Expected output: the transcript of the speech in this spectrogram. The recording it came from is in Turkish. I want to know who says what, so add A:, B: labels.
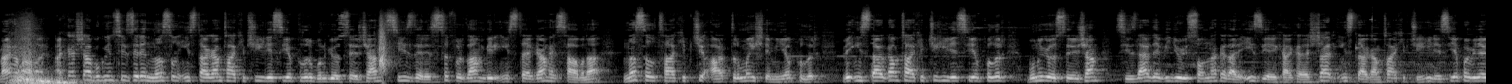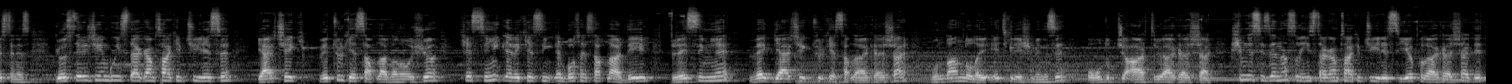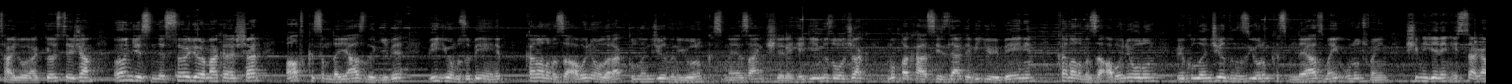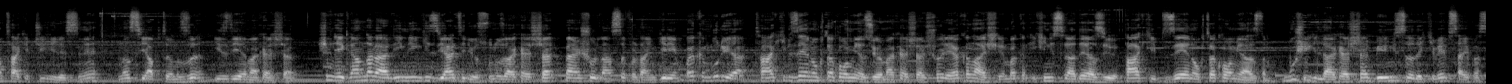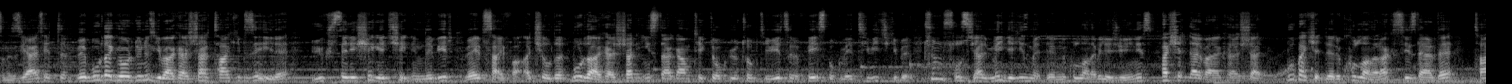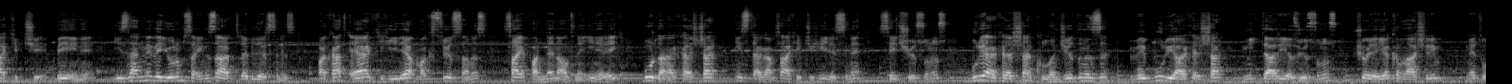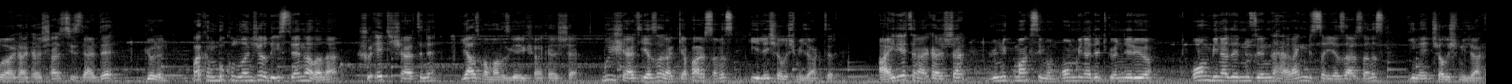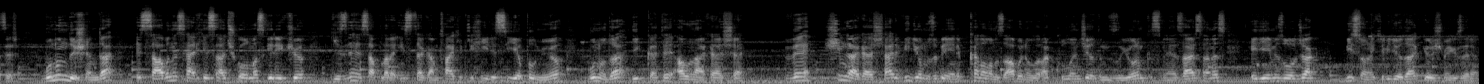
A: Merhabalar. Arkadaşlar bugün sizlere nasıl Instagram takipçi hilesi yapılır bunu göstereceğim. Sizlere sıfırdan bir Instagram hesabına nasıl takipçi arttırma işlemi yapılır ve Instagram takipçi hilesi yapılır bunu göstereceğim. Sizler de videoyu sonuna kadar izleyerek arkadaşlar Instagram takipçi hilesi yapabilirsiniz. Göstereceğim bu Instagram takipçi hilesi gerçek ve Türk hesaplardan oluşuyor. Kesinlikle ve kesinlikle bot hesaplar değil, resimli ve gerçek Türk hesaplar arkadaşlar. Bundan dolayı etkileşiminizi oldukça artırıyor arkadaşlar. Şimdi size nasıl Instagram takipçi hilesi yapılır arkadaşlar detaylı olarak göstereceğim. Öncesinde söylüyorum arkadaşlar alt kısımda yazdığı gibi videomuzu beğenip kanalımıza abone olarak kullanıcı adını yorum kısmına yazan kişilere hediyemiz olacak. Mutlaka sizler de videoyu beğenin, kanalımıza abone olun ve kullanıcı adınızı yorum kısmında yazmayı unutmayın. Şimdi gelin Instagram takipçi hilesini nasıl yaptığımızı izleyelim arkadaşlar. Şimdi ekranda verdiğim linki ziyaret ediyorsunuz arkadaşlar. Ben şuradan sıfırdan gireyim. Bakın buraya takipz.com yazıyorum arkadaşlar. Şöyle yakınlaştırayım. Bakın ikinci sırada yazıyor. Takipz.com yazdım. Bu şekilde arkadaşlar birinci sıradaki web sayfasını ziyaret ettim. Ve burada gördüğünüz gibi arkadaşlar takipz ile yükselişe geçiş şeklinde bir web sayfa açıldı. Burada arkadaşlar Instagram, TikTok, YouTube, Twitter, Facebook ve Twitch gibi tüm sosyal medya hizmetlerini kullanabileceğiniz paketler var arkadaşlar. Bu paketleri kullanarak sizler de takipçi, beğeni, izlenme ve yorum sayınızı arttırabilirsiniz. Fakat eğer ki hile yapmak istiyorsanız sayfanın en altına inerek buradan arkadaşlar Instagram takipçi hilesini seçiyorsunuz. Buraya arkadaşlar kullanıcı adınızı ve buraya arkadaşlar miktarı yazıyorsunuz. Şöyle yakınlaştırayım net olarak arkadaşlar sizler de görün. Bakın bu kullanıcı adı istenen alana şu et işaretini yazmamanız gerekiyor arkadaşlar. Bu işareti yazarak yaparsanız hile çalışmayacaktır. Ayrıyeten arkadaşlar günlük maksimum 10.000 adet gönderiyor. 10.000 adetin üzerinde herhangi bir sayı yazarsanız yine çalışmayacaktır. Bunun dışında hesabınız herkese açık olması gerekiyor. Gizli hesaplara Instagram takipçi hilesi yapılmıyor. Bunu da dikkate alın arkadaşlar. Ve şimdi arkadaşlar videomuzu beğenip kanalımıza abone olarak kullanıcı adınızı yorum kısmına yazarsanız hediyemiz olacak. Bir sonraki videoda görüşmek üzere.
